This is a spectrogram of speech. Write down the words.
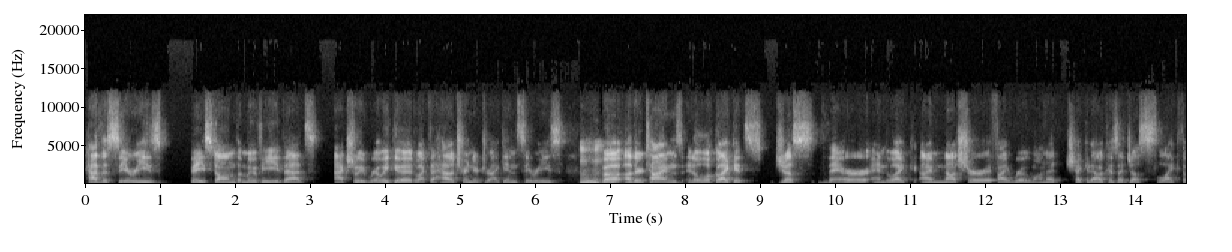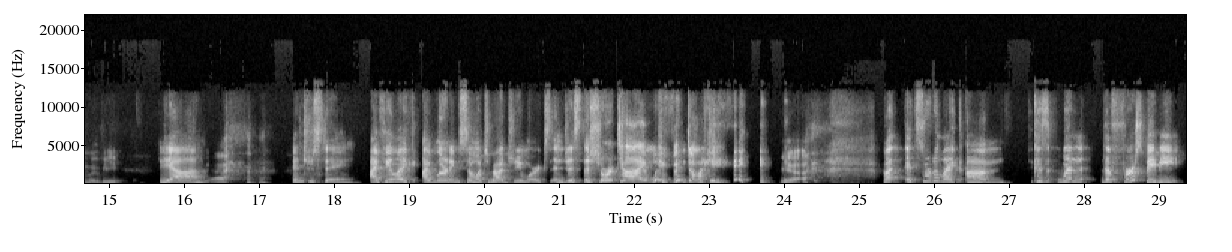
have a series based on the movie that's actually really good, like the How to Train Your Dragon series. Mhm. But other times it'll look like it's just there, and like, I'm not sure if I really want to check it out because I just like the movie. So, yeah. Interesting. I feel like I'm learning so much about DreamWorks in just the short time we've been talking. yeah. but it's sort of like um because when the first baby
